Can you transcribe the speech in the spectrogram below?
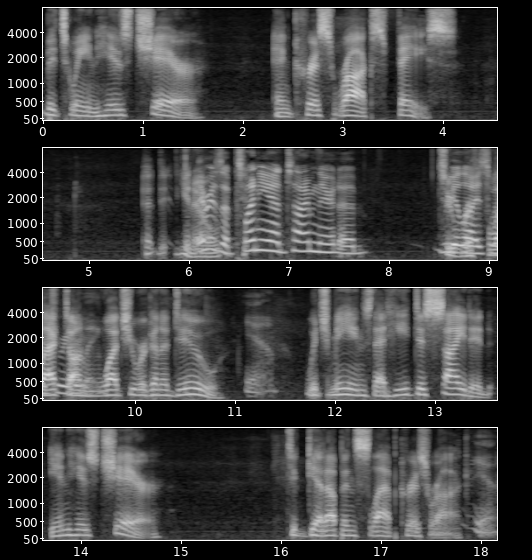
between his chair and Chris Rock's face. uh, You know, there was a plenty of time there to, to realize reflect were on doing. what you were going to do, Yeah. which means that he decided in his chair to get up and slap Chris Rock. Yeah.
